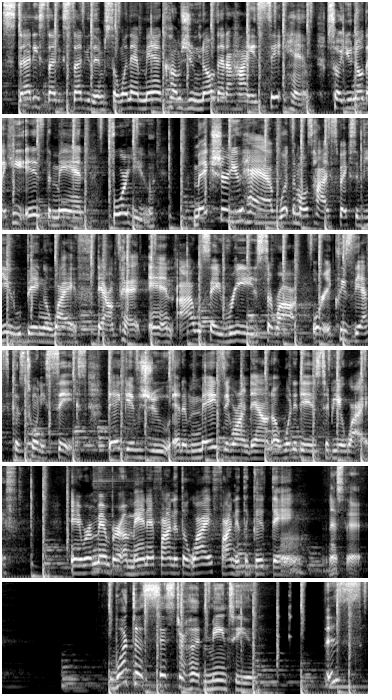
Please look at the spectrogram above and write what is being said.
Study, study, study them. So when that man comes, you know that a high is sent him. So you know that he is the man for you. Make sure you have what the Most High expects of you being a wife down pat. And I would say read Sirach or Ecclesiasticus 26. That gives you an amazing rundown of what it is to be a wife. And remember, a man that findeth a wife findeth a good thing. That's that. What does sisterhood mean to you? This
